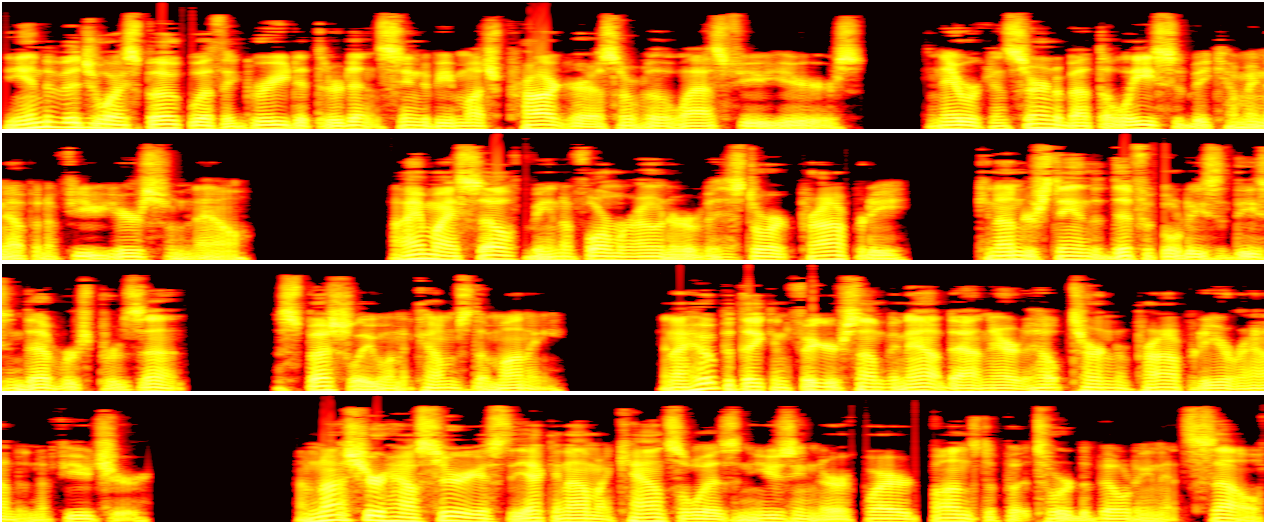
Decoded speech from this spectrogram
The individual I spoke with agreed that there didn't seem to be much progress over the last few years, and they were concerned about the lease would be coming up in a few years from now. I myself, being a former owner of a historic property, can understand the difficulties that these endeavors present, especially when it comes to money and I hope that they can figure something out down there to help turn the property around in the future. I'm not sure how serious the Economic Council is in using the required funds to put toward the building itself,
